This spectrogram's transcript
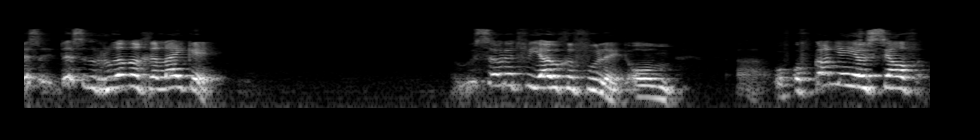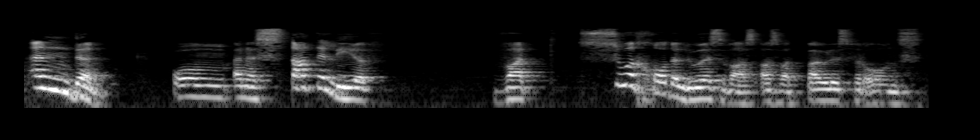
dis dis Rome gelyk het. Hoe sou dit vir jou gevoel het om Uh, of of kan jy jouself indink om in 'n stad te leef wat so goddeloos was as wat Paulus vir ons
